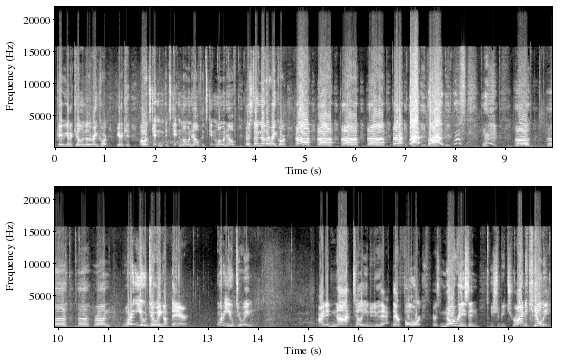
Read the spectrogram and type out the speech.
okay, we gotta kill another Rancor. We gotta kill- Oh, it's getting- it's getting low in health. It's getting low in health. There's another Rancor. Ah, ah, ah, ah, ah, ah, ah, ah, ah, ah, ah, run. What are you doing up there? What are you doing? I did not tell you to do that. Therefore, there's no reason you should be trying to kill me.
